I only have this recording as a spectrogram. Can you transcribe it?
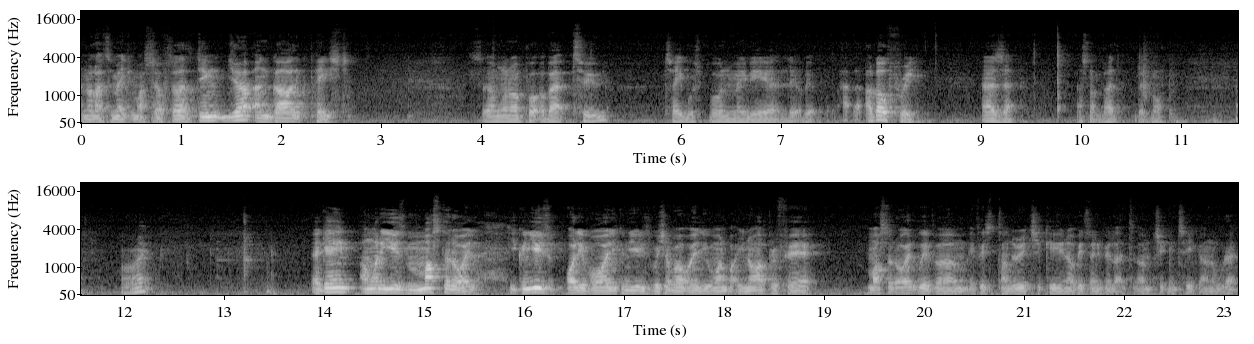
and I like to make it myself. So that's ginger and garlic paste. So I'm gonna put about two tablespoon, maybe a little bit. I'll go three. How's that? That's not bad. A bit more. All right. Again, I'm gonna use mustard oil. You can use olive oil. You can use whichever oil you want, but you know I prefer mustard oil with um, if it's tandoori chicken or if it's anything like um, chicken tikka and all that.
